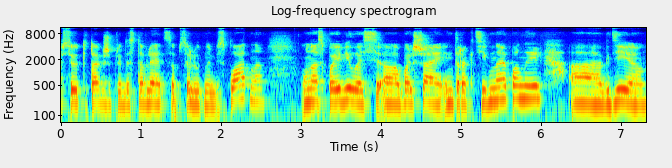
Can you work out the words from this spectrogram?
Все это также предоставляется абсолютно бесплатно. У нас появилась большая интерактивная панель, где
